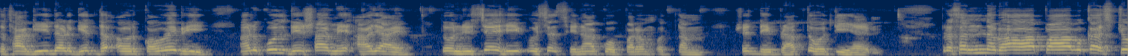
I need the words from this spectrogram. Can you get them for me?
तथा गीदड़, गिद्ध और कौवे भी अनुकूल दिशा में आ जाए तो निश्चय ही उस सेना को परम उत्तम सिद्धि प्राप्त होती है। प्रसन्न भा पावकश्चोध्वरश्मि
